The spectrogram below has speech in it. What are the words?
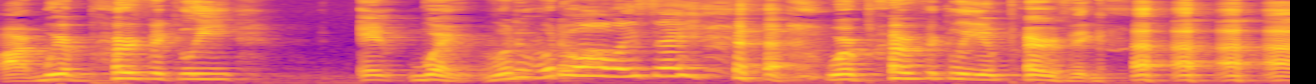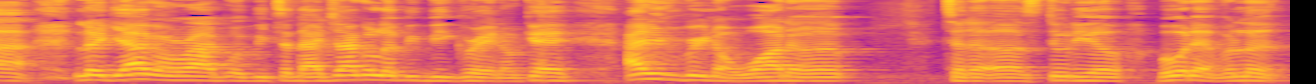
Are we're perfectly and wait what do, what do i always say? We're perfectly imperfect. Look y'all gonna rock with me tonight. Y'all gonna let me be great okay? I didn't bring no water up to the uh, studio but whatever look.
